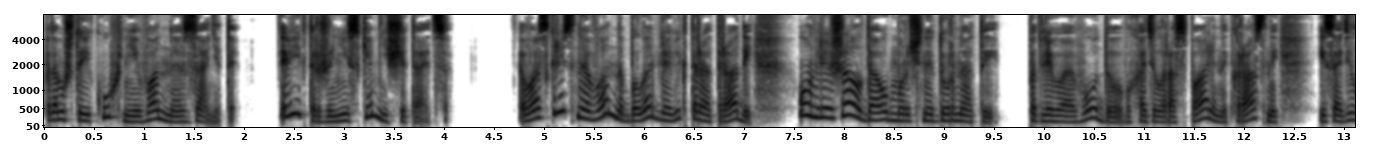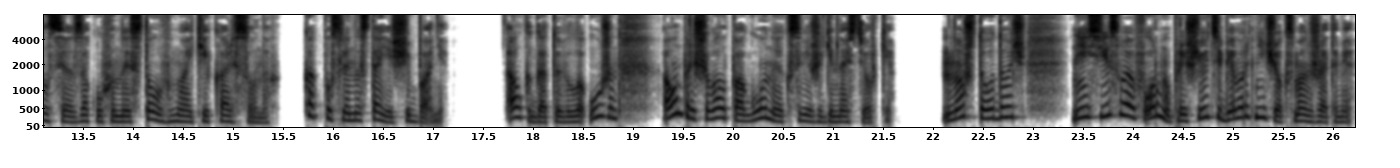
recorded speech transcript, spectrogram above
потому что и кухня, и ванная заняты. Виктор же ни с кем не считается. Воскресная ванна была для Виктора отрадой. Он лежал до обморочной дурноты. Подливая воду, выходил распаренный, красный и садился за кухонный стол в майке и кальсонах, как после настоящей бани. Алка готовила ужин, а он пришивал погоны к свежей гимнастерке. «Ну что, дочь, неси свою форму, пришью тебе воротничок с манжетами».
